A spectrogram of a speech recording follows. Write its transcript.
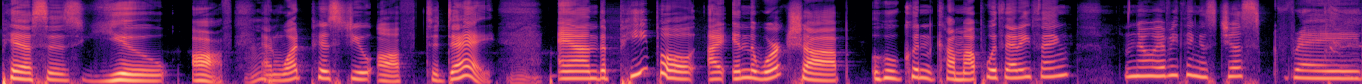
pisses you off? Mm. And what pissed you off today? Mm. And the people I, in the workshop who couldn't come up with anything, no, everything is just great.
